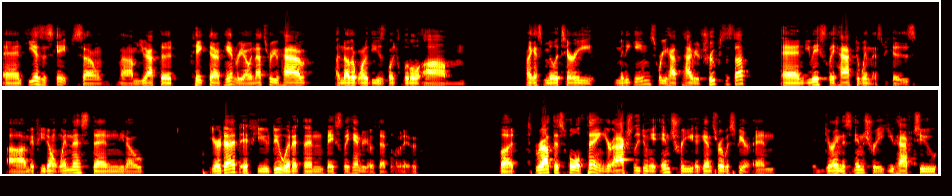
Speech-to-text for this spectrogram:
and he has escaped. So um, you have to take down Hanriot, and that's where you have another one of these like little, um, I guess, military mini games where you have to have your troops and stuff, and you basically have to win this because um, if you don't win this, then you know you're dead. If you do win it, then basically Hanriot is dead and eliminated. But throughout this whole thing, you're actually doing an intrigue against Robespierre, and during this intrigue, you have to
